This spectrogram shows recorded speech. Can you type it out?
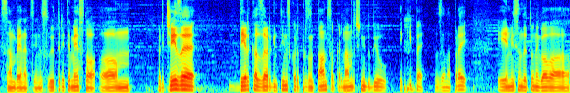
sam Benet in osvojil tretje mesto. Um, Rečeze, dirka za argentinsko reprezentanco, ker namreč ni dobil ekipe za naprej. In mislim, da je to njegova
